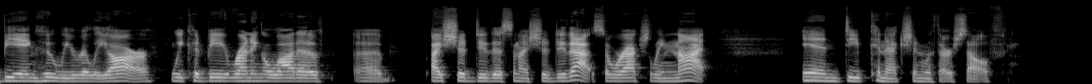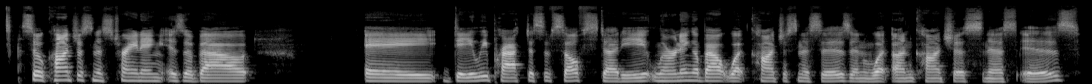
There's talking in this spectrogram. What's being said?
being who we really are. We could be running a lot of, uh, I should do this and I should do that. So we're actually not in deep connection with ourself. So consciousness training is about a daily practice of self study, learning about what consciousness is and what unconsciousness is.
